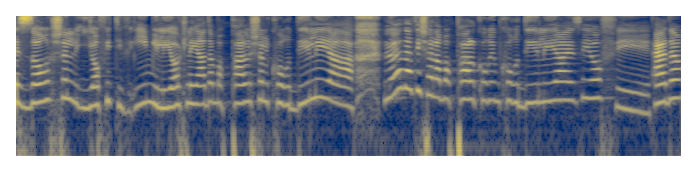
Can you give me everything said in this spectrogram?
אזור של יופי טבעי מלהיות ליד המפל של קורדיליה. לא ידעתי שלמפל קוראים קורדיליה, איזה יופי. אדם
